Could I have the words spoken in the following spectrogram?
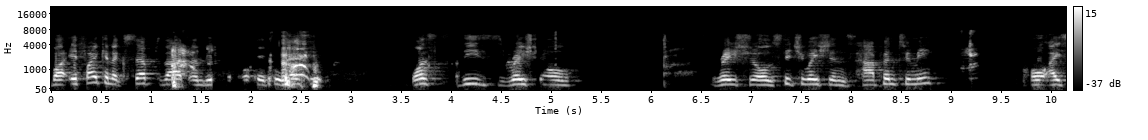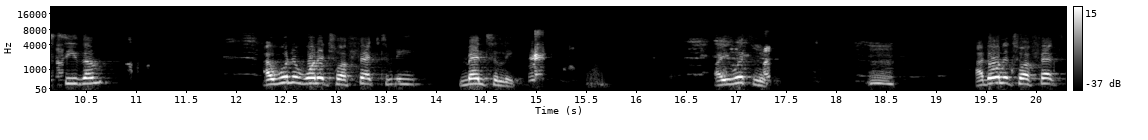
but if i can accept that and be like, okay cool once, once these racial racial situations happen to me or i see them i wouldn't want it to affect me mentally are you with me Mm, I don't want it to affect.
